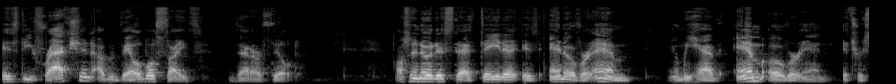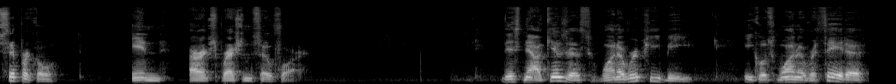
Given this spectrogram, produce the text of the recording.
is the fraction of available sites that are filled. Also notice that theta is n over m, and we have m over n, its reciprocal, in our expression so far. This now gives us 1 over pb equals 1 over theta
